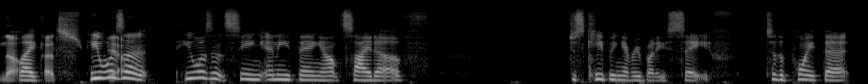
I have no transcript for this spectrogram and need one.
no, Like, that's He wasn't. He wasn't seeing anything outside of just keeping everybody safe to the point that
